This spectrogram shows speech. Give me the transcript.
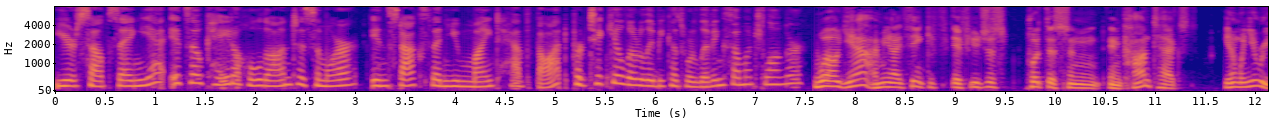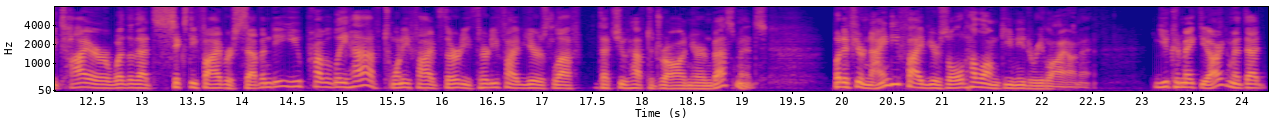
yourself saying, yeah, it's okay to hold on to some more in stocks than you might have thought, particularly because we're living so much longer? Well, yeah. I mean, I think if, if you just put this in, in context, you know, when you retire, whether that's 65 or 70, you probably have 25, 30, 35 years left that you have to draw on your investments. But if you're 95 years old, how long do you need to rely on it? You could make the argument that,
